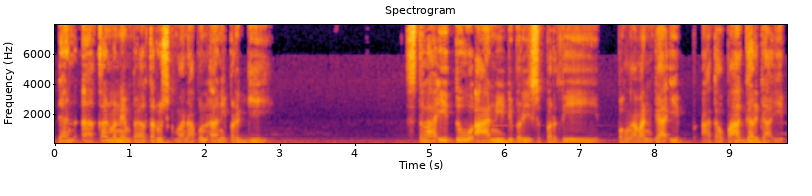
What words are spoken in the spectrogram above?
Dan akan menempel terus ke mana pun Ani pergi. Setelah itu Ani diberi seperti pengaman gaib atau pagar gaib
